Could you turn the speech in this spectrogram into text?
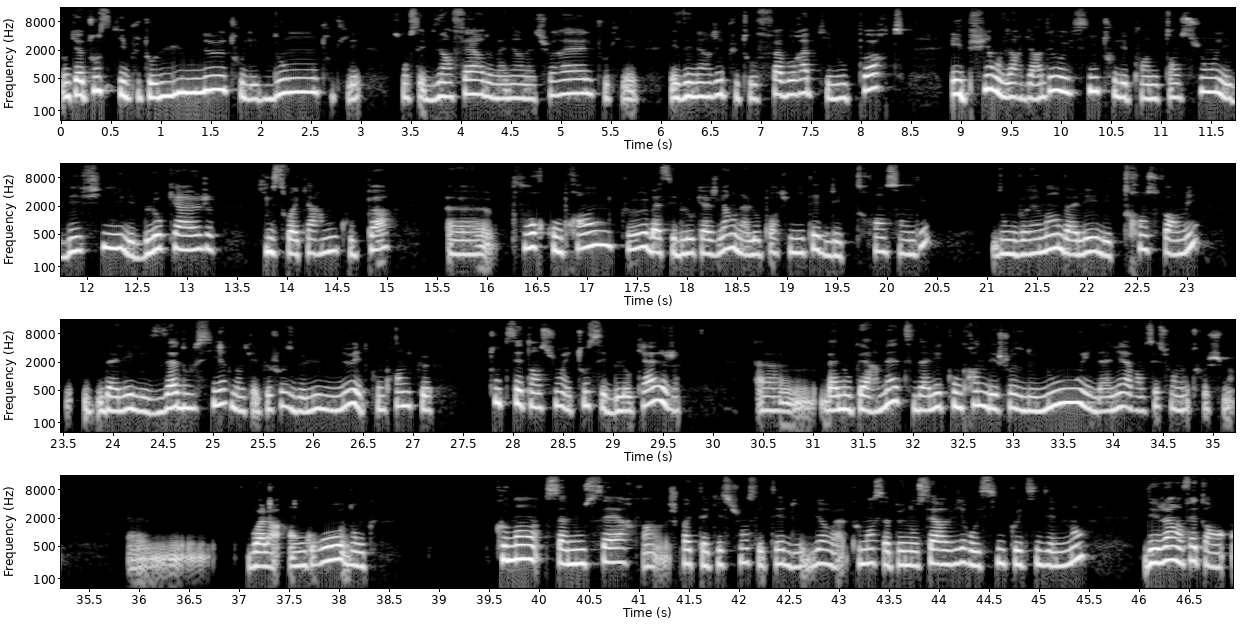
Donc il y a tout ce qui est plutôt lumineux, tous les dons, toutes les, qu'on sait bien faire de manière naturelle, toutes les, énergies plutôt favorables qui nous portent. Et puis on vient regarder aussi tous les points de tension, les défis, les blocages, qu'ils soient karmiques ou pas, euh, pour comprendre que bah, ces blocages-là, on a l'opportunité de les transcender, donc vraiment d'aller les transformer, d'aller les adoucir dans quelque chose de lumineux et de comprendre que toutes ces tensions et tous ces blocages, euh, bah, nous permettent d'aller comprendre des choses de nous et d'aller avancer sur notre chemin. Euh, voilà, en gros, donc comment ça nous sert, je crois que ta question c'était de dire comment ça peut nous servir aussi quotidiennement. Déjà en fait en,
